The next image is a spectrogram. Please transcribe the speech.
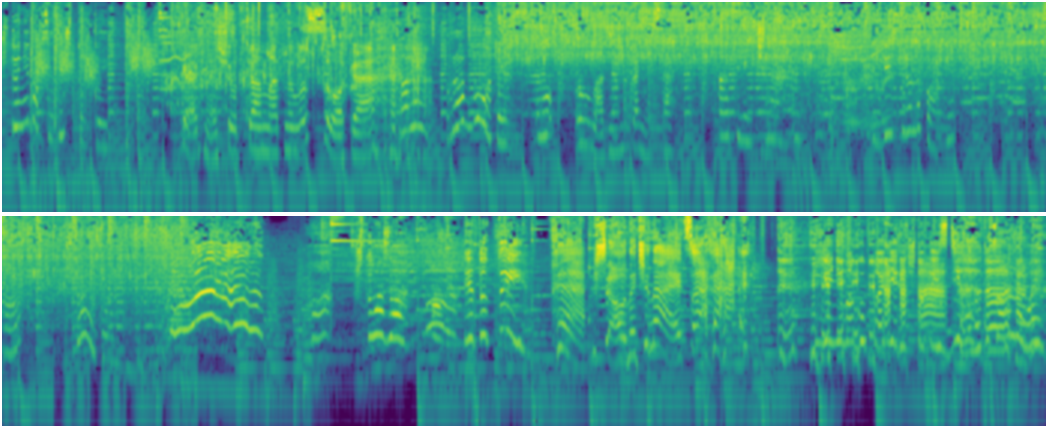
Что не так с этой штукой? Как насчет томатного сока? А ну, работай! Ладно, наконец-то. Отлично. Здесь странно пахнет. А? Что это? А? Что за... А, это ты! Ха, шоу начинается! Я не могу поверить, что ты сделал это со мной.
